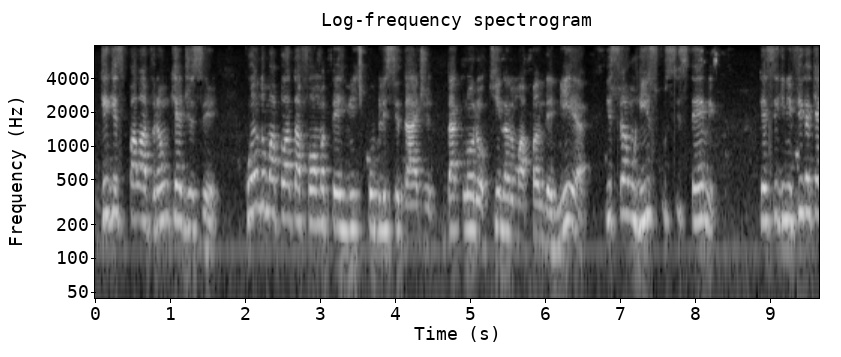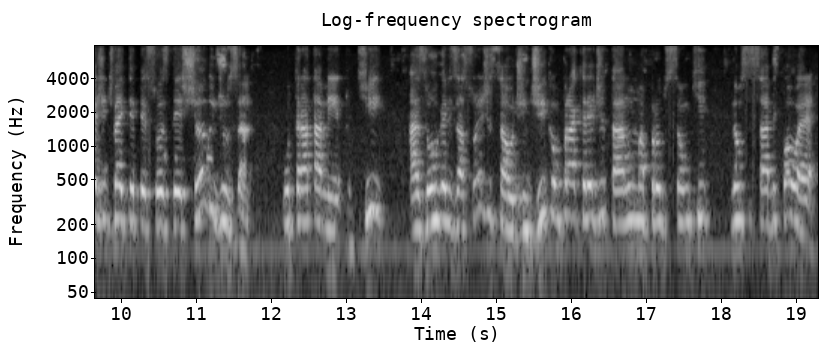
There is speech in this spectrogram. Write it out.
O que, que esse palavrão quer dizer? Quando uma plataforma permite publicidade da cloroquina numa pandemia, isso é um risco sistêmico, porque significa que a gente vai ter pessoas deixando de usar o tratamento que as organizações de saúde indicam para acreditar numa produção que não se sabe qual é.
